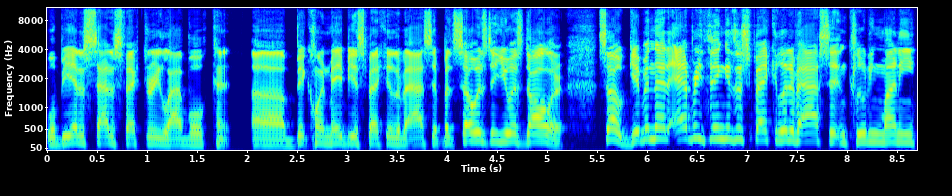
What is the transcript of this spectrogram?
will be at a satisfactory level uh, Bitcoin may be a speculative asset, but so is the US dollar. So, given that everything is a speculative asset, including money,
